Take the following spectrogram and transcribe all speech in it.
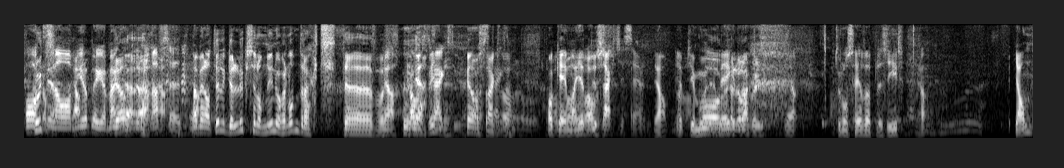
Oh, Goed. Ik ben al wat meer op mijn gemak dat we er gaan af zijn. We hebben natuurlijk de luxe om nu nog een opdracht te voor Ja, gaan we straks doen. Gaan we straks doen. Oké, maar je hebt dus zachtjes zijn. ja, je, hebt je moeder Oh, meegebracht. ik. Ja. Doet ons heel veel plezier. Ja. Jan, het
